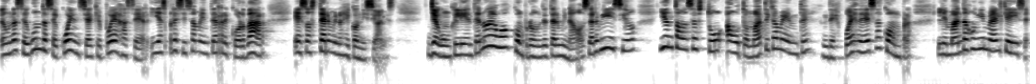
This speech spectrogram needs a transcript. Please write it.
una, segunda secuencia que puedes hacer y es precisamente recordar esos términos y condiciones. Llegó un cliente nuevo, compró un determinado servicio y entonces tú automáticamente, después de esa compra, le mandas un email que dice,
